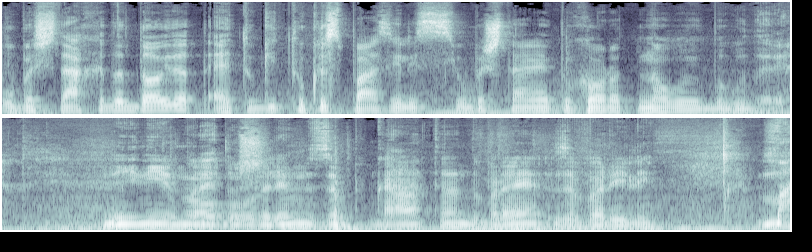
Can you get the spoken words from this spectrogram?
обещаха да дойдат, ето ги тук, спазили си обещанието хората, много ви благодаря. И ние много благодарим за поканата, добре, заварили. Ма...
